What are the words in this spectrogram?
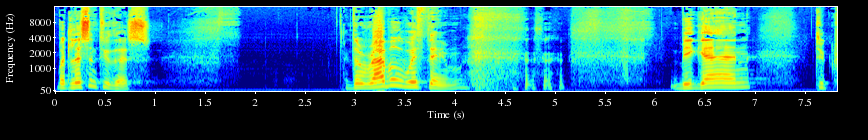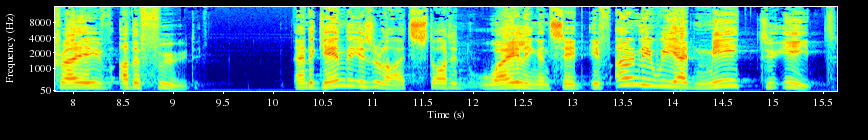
But listen to this. The rabble with them began to crave other food. And again the Israelites started wailing and said, If only we had meat to eat.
